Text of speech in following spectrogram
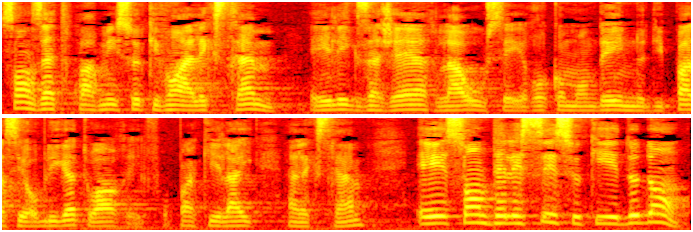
sans être parmi ceux qui vont à l'extrême et il exagère là où c'est recommandé, il ne dit pas c'est obligatoire, il ne faut pas qu'il aille à l'extrême, et sans délaisser ce qui est dedans,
